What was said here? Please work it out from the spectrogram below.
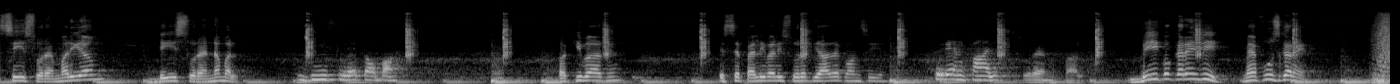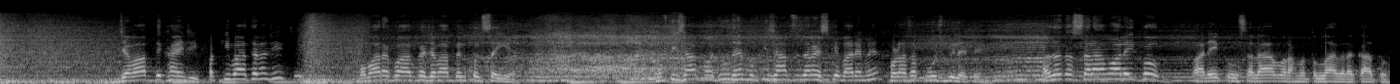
सी सूरह मरियम डी सूरह नमल। डी सूरह तौबा। पक्की बात है? इससे पहली वाली सूरत याद है कौन सी है? सूरह अनफाल। सूरह अनफाल। बी को करें जी महफूज करें। जवाब दिखाएँ जी। पक्की बात है ना जी? मुबारक हो आपका जवाब बिल्कुल सही है। मुफ्ती साहब मौजूद हैं। मुफ्ती साहब से जरा इसके बारे में थोड़ा सा पूछ भी लेते हैं। हज़रत अस्सलाम वालेकुम। वालेकुम सलाम वरहमतुल्लाहि वबरकातुहू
